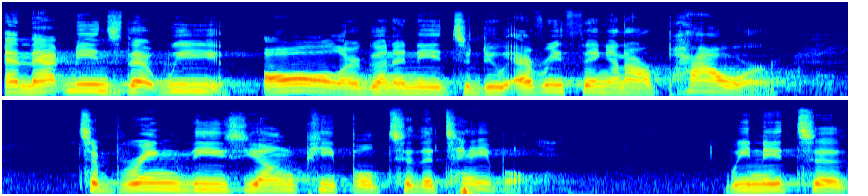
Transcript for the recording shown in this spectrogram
And that means that we all are going to need to do everything in our power to bring these young people to the table. We need to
